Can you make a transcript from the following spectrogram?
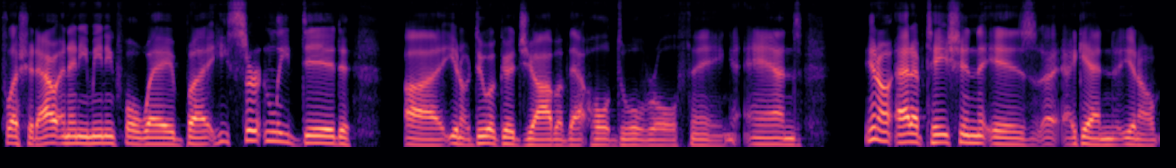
flesh it out in any meaningful way, but he certainly did uh, you know, do a good job of that whole dual role thing. And, you know, adaptation is, uh, again, you know,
